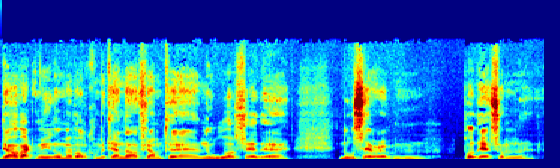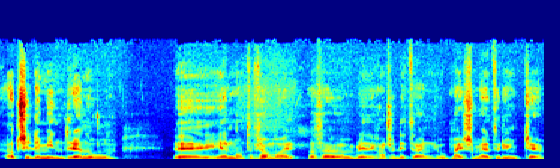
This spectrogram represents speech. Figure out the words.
det har vært mye nå med valgkomiteen da, fram til nå. Og så er det Nå ser vi mm, på det som atskillig mindre nå eh, i en måned framover. Og så blir det kanskje litt oppmerksomhet rundt eh,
